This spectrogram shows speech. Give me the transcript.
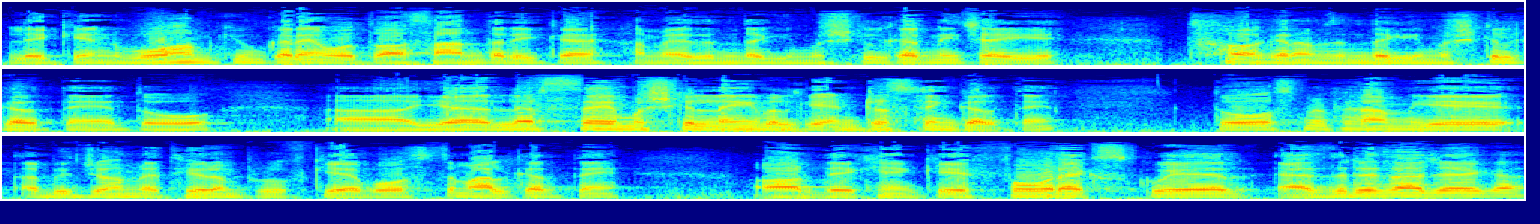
لیکن وہ ہم کیوں کریں؟ وہ تو آسان طریقہ ہے، ہمیں زندگی مشکل کرنی چاہیے. تو اگر ہم زندگی مشکل کرتے ہیں تو یا لرس سے مشکل نہیں، بلکہ انٹرسٹنگ کرتے ہیں. تو اس میں پھر ہم یہ ابھی جو ہم نے تھیورم پروف کیا وہ استعمال کرتے ہیں. اور دیکھیں کہ four x square as it is آ جائے گا.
